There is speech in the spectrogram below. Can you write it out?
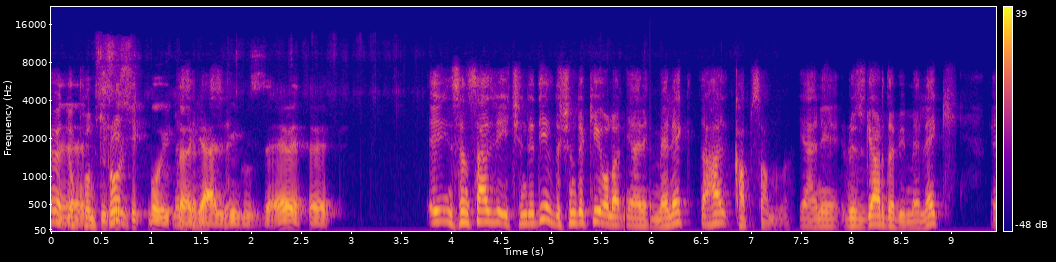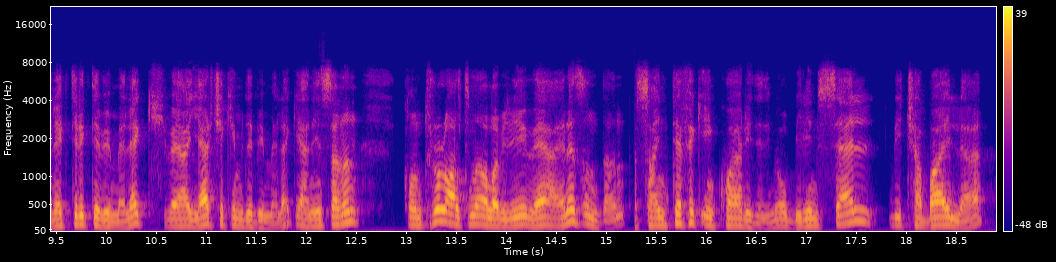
Evet o ee, kontrol Psikik boyuta meselesi. geldiğimizde. Evet evet. E, insan sadece içinde değil dışındaki olan yani melek daha kapsamlı. Yani rüzgar da bir melek, elektrik de bir melek veya yer çekimi de bir melek. Yani insanın kontrol altına alabildiği veya en azından scientific inquiry dediğim o bilimsel bir çabayla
